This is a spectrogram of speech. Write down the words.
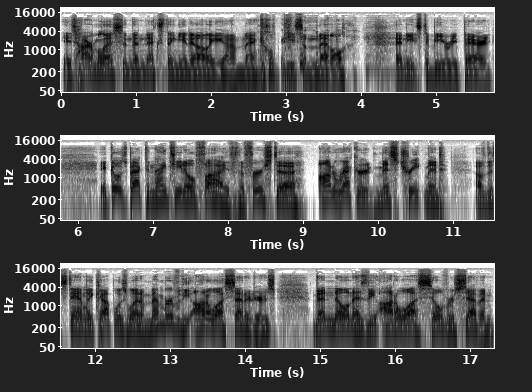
is harmless, and then next thing you know, you got a mangled piece of metal that needs to be repaired. It goes back to 1905. The first uh, on record mistreatment of the Stanley Cup was when a member of the Ottawa Senators, then known as the Ottawa Silver Seven,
